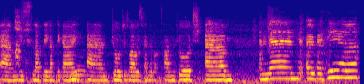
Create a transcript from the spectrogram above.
Um, he's a lovely, lovely guy. Um, George as well. We spend a lot of time with George. Um, and then over here,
